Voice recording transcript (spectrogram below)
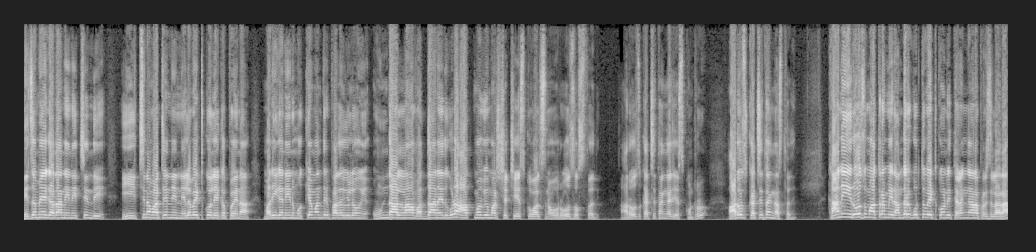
నిజమే కదా నేను ఇచ్చింది? ఈ ఇచ్చిన వాటిని నేను నిలబెట్టుకోలేకపోయినా. మరి ఇక నేను ముఖ్యమంత్రి పదవిలో ఉండాలనా వద్దా అనేది కూడా ఆత్మవిమర్శ చేసుకోవాల్సిన ఓ రోజు వస్తుంది. ఆ రోజు ఖచ్చితంగా చేసుకుంటారు. ఆ రోజు ఖచ్చితంగా వస్తుంది. కానీ ఈ రోజు మాత్రం మీరు అందరూ గుర్తుపెట్టుకోండి తెలంగాణ ప్రజలారా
